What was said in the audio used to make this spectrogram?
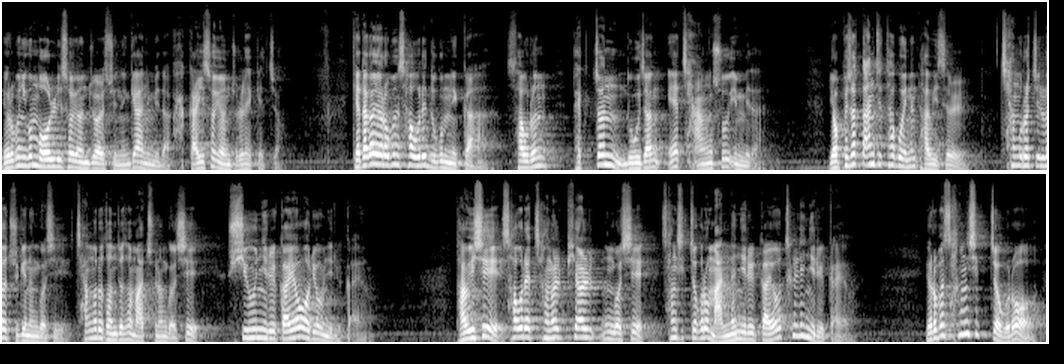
여러분 이건 멀리서 연주할 수 있는 게 아닙니다. 가까이서 연주를 했겠죠. 게다가 여러분 사울이 누굽니까? 사울은 백전 노장의 장수입니다. 옆에서 딴짓하고 있는 다윗을 창으로 찔러 죽이는 것이 창으로 던져서 맞추는 것이 쉬운 일일까요? 어려운 일일까요? 다윗이 사울의 창을 피하는 것이 상식적으로 맞는 일일까요? 틀린 일일까요? 여러분 상식적으로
